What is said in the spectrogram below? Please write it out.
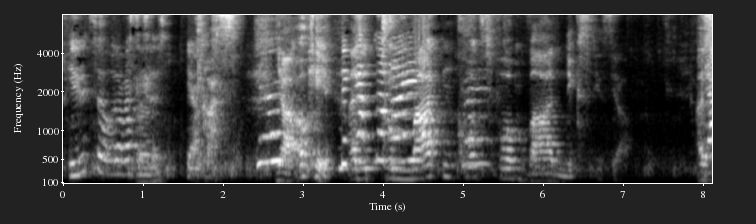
Pilze oder was das ist. Ja. Krass. Ja, okay. Eine Also Gärtnerei. Tomatenkurzform war nix dieses Jahr. Also Ja,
